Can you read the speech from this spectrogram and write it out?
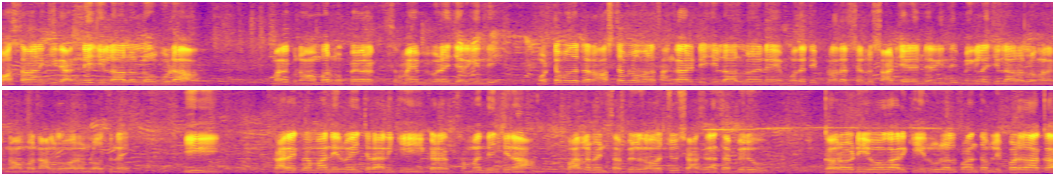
వాస్తవానికి ఇది అన్ని జిల్లాలలో కూడా మనకు నవంబర్ ముప్పై వరకు సమయం ఇవ్వడం జరిగింది. మొట్టమొదట రాష్ట్రంలో మన సంగారెడ్డి జిల్లాలోనే మొదటి ప్రదర్శనలు స్టార్ట్ చేయడం జరిగింది. మిగిలిన జిల్లాలలో మనకు నవంబర్ నాలుగో వారంలో అవుతున్నాయి. ఈ కార్యక్రమాన్ని నిర్వహించడానికి ఇక్కడ సంబంధించిన పార్లమెంట్ సభ్యులు కావచ్చు శాసనసభ్యులు గౌరవ డిఓ గారికి రూరల్ ప్రాంతంలో ఇప్పటిదాకా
